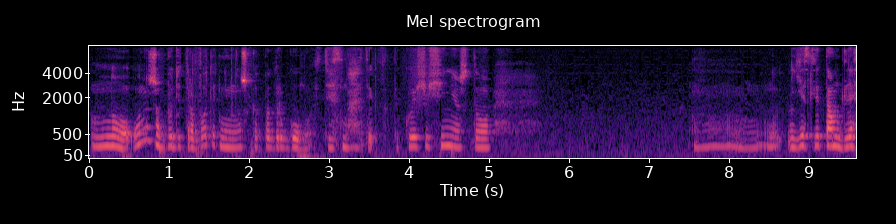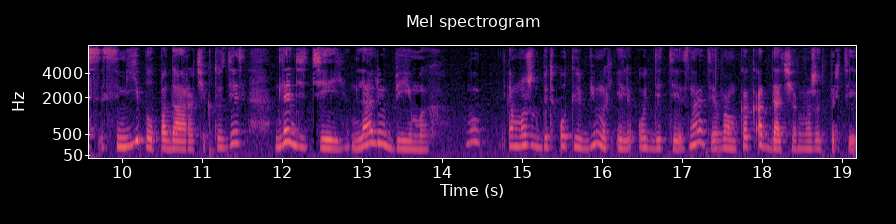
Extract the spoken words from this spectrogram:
Но он уже будет работать немножко по-другому. Здесь, знаете, такое ощущение, что ну, если там для семьи был подарочек, то здесь для детей, для любимых. Ну, а может быть от любимых или от детей. Знаете, вам как отдача может прийти.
